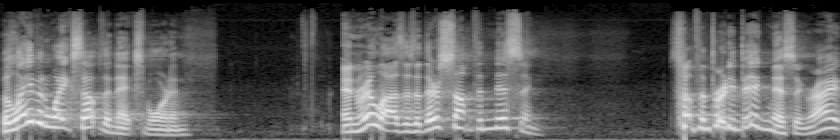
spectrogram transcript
But Laban wakes up the next morning and realizes that there's something missing. Something pretty big missing, right?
